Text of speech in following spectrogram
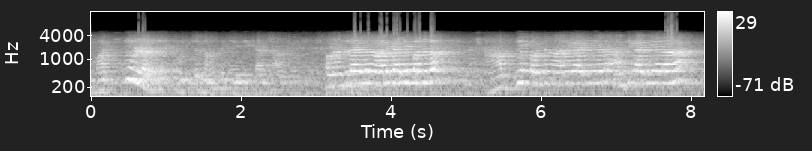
മറ്റുള്ളവരെ കുറിച്ച് നമുക്ക് ചിന്തിക്കാൻ സാധിക്കും അപ്പൊ മനസ്സിലായത് നാല് കാര്യം പറഞ്ഞത്? ആദ്യം പറഞ്ഞ നാല് കാര്യേത് അഞ്ച് കാര്യേതാണ്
